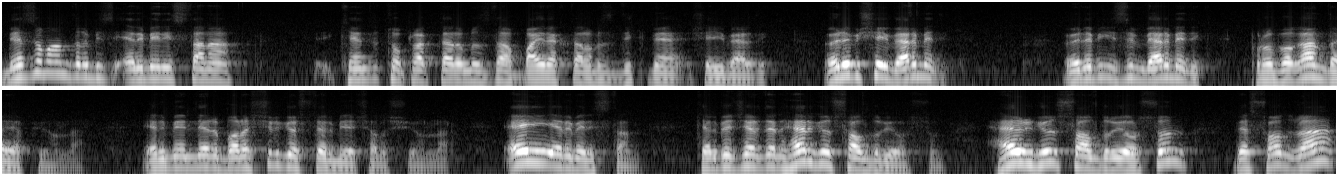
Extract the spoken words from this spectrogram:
ne zamandır biz Ermenistan'a kendi topraklarımızda bayraklarımızı dikme şeyi verdik? Öyle bir şey vermedik. Öyle bir izin vermedik. Propaganda yapıyorlar. Ermenileri barışçıl göstermeye çalışıyorlar. Ey Ermenistan! Kelbecer'den her gün saldırıyorsun. Her gün saldırıyorsun ve sonra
